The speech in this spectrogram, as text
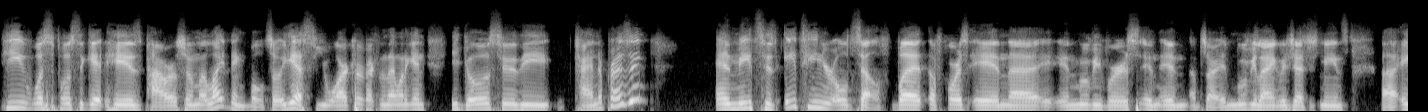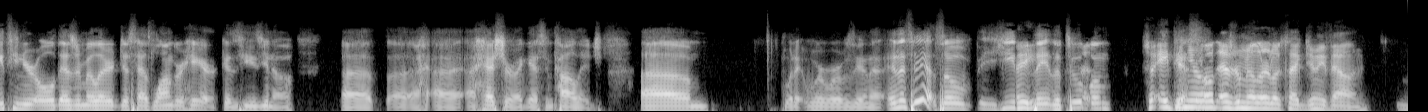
he was supposed to get his powers from a lightning bolt. So yes, you are correct on that one again. He goes to the kind of present, and meets his 18 year old self. But of course, in uh, in movie verse, in, in I'm sorry, in movie language, that just means 18 year old Ezra Miller just has longer hair because he's you know uh, a, a hesher, I guess, in college. Um, what where, where was he on that? And then so yeah, so he Hey, they, the two of them. So 18 year old Ezra Miller looks like Jimmy Fallon.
